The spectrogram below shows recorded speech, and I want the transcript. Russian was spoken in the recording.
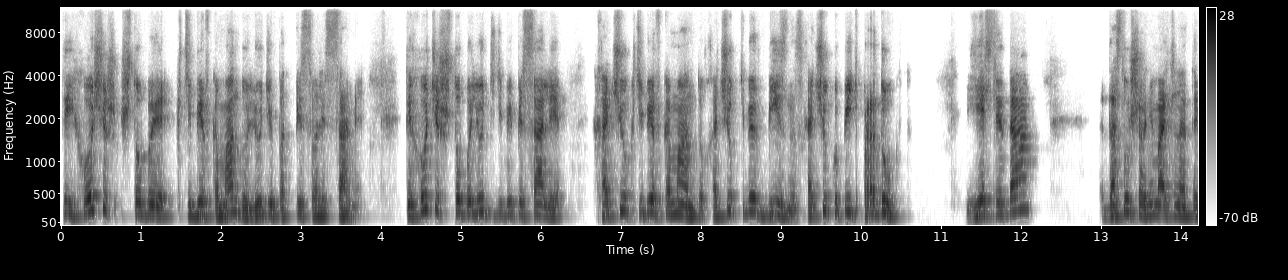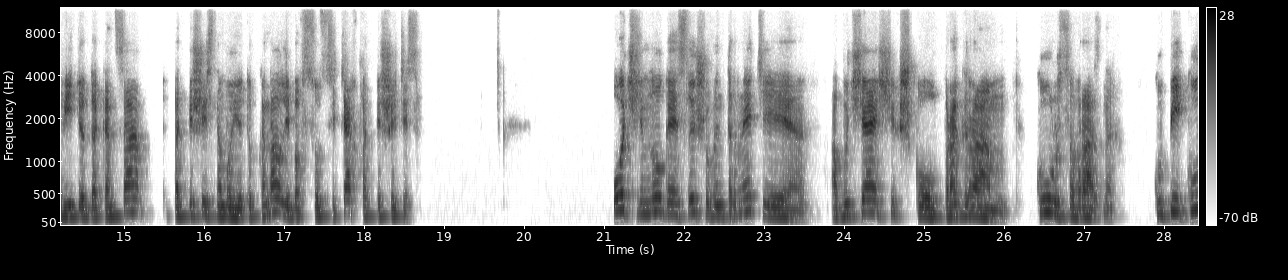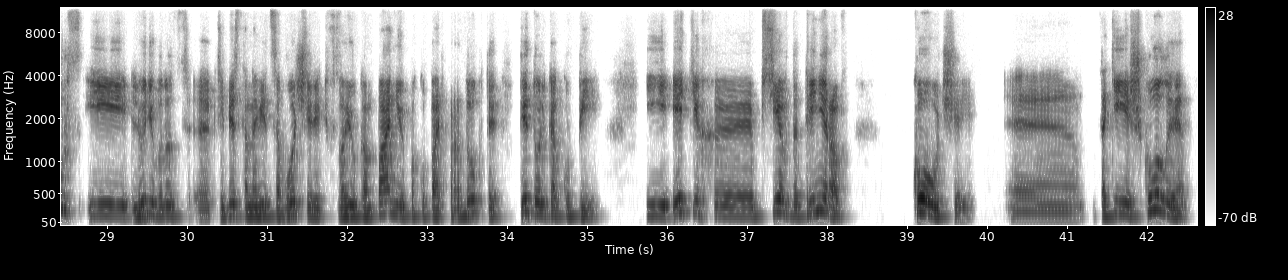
Ты хочешь, чтобы к тебе в команду люди подписывались сами? Ты хочешь, чтобы люди тебе писали «хочу к тебе в команду», «хочу к тебе в бизнес», «хочу купить продукт»? Если да, дослушай внимательно это видео до конца, подпишись на мой YouTube-канал, либо в соцсетях подпишитесь. Очень много я слышу в интернете обучающих школ, программ, курсов разных купи курс, и люди будут э, к тебе становиться в очередь в твою компанию, покупать продукты, ты только купи. И этих э, псевдотренеров, коучей, э, такие школы,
